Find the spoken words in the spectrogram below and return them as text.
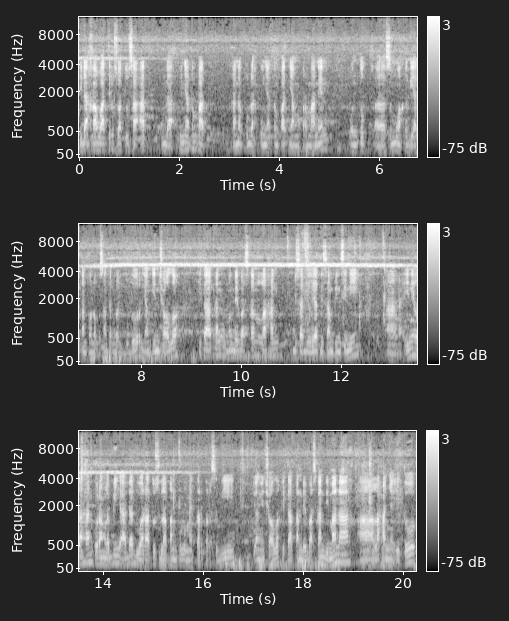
Tidak khawatir suatu saat nggak punya tempat karena sudah punya tempat yang permanen untuk uh, semua kegiatan Pondok Pesantren Bali Budur yang insya Allah kita akan membebaskan lahan bisa dilihat di samping sini nah, ini lahan kurang lebih ada 280 meter persegi yang insya Allah kita akan bebaskan di mana uh, lahannya itu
